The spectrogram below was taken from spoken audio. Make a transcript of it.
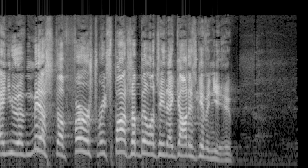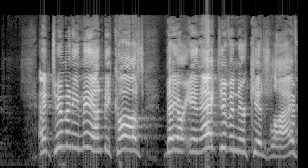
and you have missed the first responsibility that God has given you. And too many men, because they are inactive in their kids' life,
